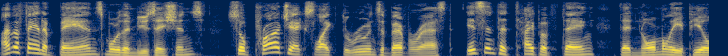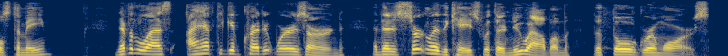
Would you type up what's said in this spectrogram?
I'm a fan of bands more than musicians, so projects like The Ruins of Beverast isn't the type of thing that normally appeals to me. Nevertheless, I have to give credit where is earned, and that is certainly the case with their new album, The Thule Grimoires.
